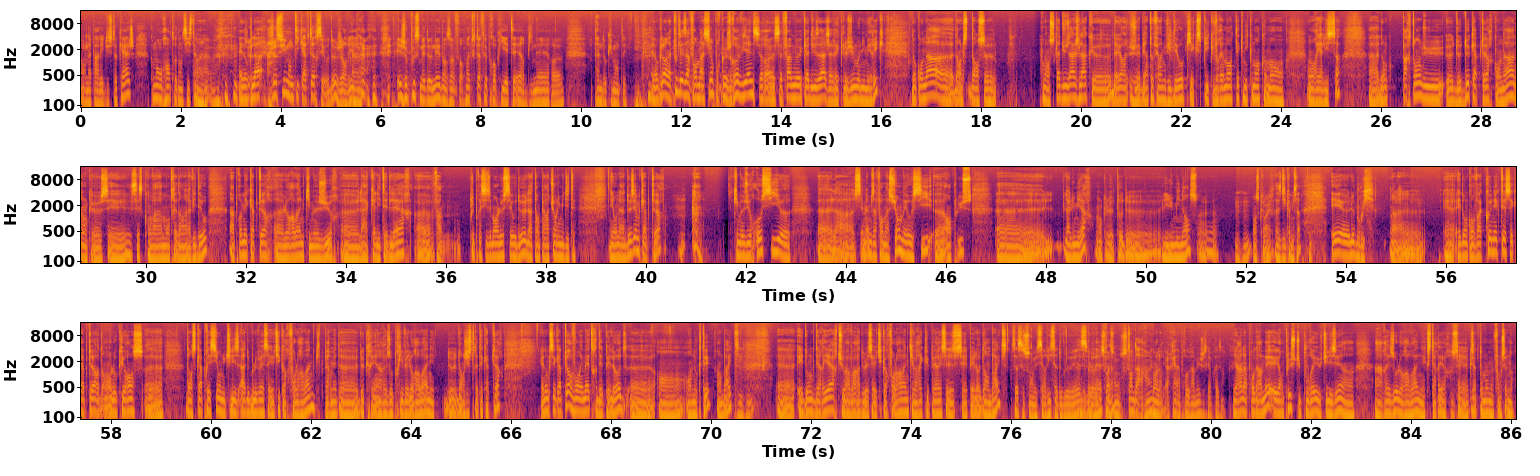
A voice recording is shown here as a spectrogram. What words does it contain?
on a parlé du stockage, comment on rentre dans le système. Et donc je, là... Je suis mon petit capteur CO2, je reviens, et je pousse mes données dans un format tout à fait propriétaire, binaire, peine documenté. Et donc là, on a toutes les informations pour que je revienne sur euh, ce fameux cas d'usage avec le jumeau numérique. Donc on a euh, dans, ce dans ce cas d'usage-là, que d'ailleurs je vais bientôt faire une vidéo qui explique vraiment techniquement comment on, réalise ça. Euh, donc partons du, de deux capteurs qu'on a, donc c'est ce qu'on va montrer dans la vidéo. Un premier capteur LoRaWAN qui mesure la qualité de l'air, enfin plus précisément le CO2, la température, l'humidité. Et on a un deuxième capteur qui mesure aussi euh, euh, ces mêmes informations, mais aussi euh, en plus la lumière, donc le taux de l'illuminance, mhm. je pense que ça se dit comme ça, et le bruit. Voilà, et donc on va connecter ces capteurs, dans, en l'occurrence, dans ce cas précis, on utilise AWS IoT Core for LoRaWAN, qui te permet de, créer un réseau privé LoRaWAN et d'enregistrer tes capteurs. Et donc ces capteurs vont émettre des payloads euh, en, octets, en bytes. Mhm. Euh, et donc derrière, tu vas avoir AWS IoT Core for LoRaWAN qui va récupérer ces, ces, payloads en bytes. Ça, ce sont les services AWS, AWS euh, de façon standard. Hein. Il n'y a rien à programmer jusqu'à présent. Il n'y a rien à programmer et en plus, tu pourrais utiliser un, un réseau LoRaWAN extérieur. C'est exactement le même fonctionnement.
